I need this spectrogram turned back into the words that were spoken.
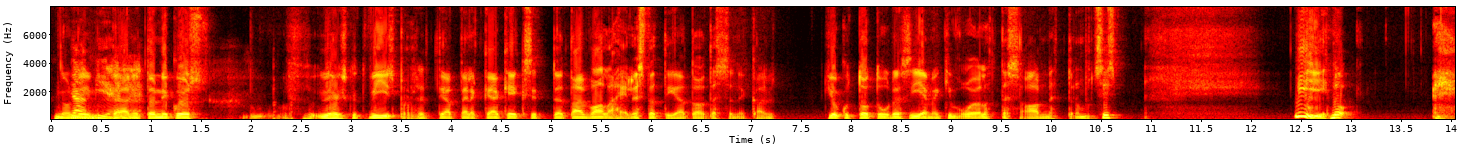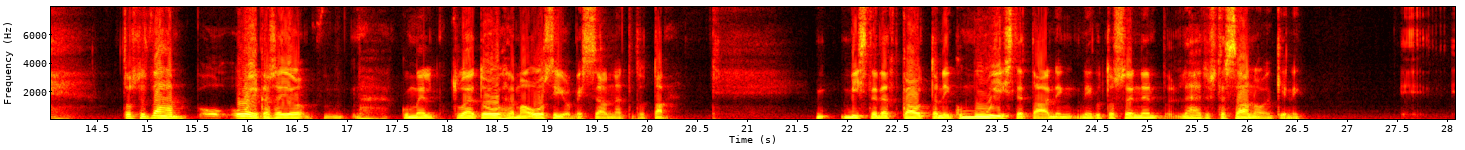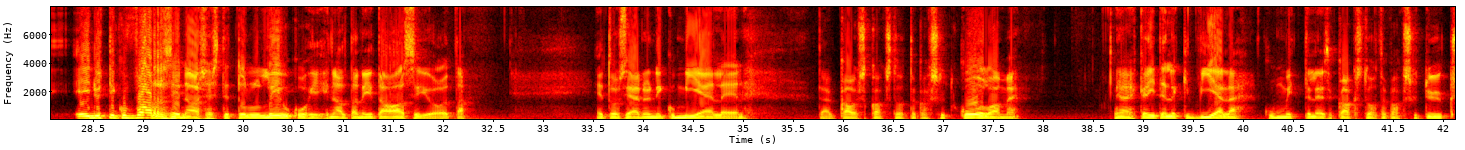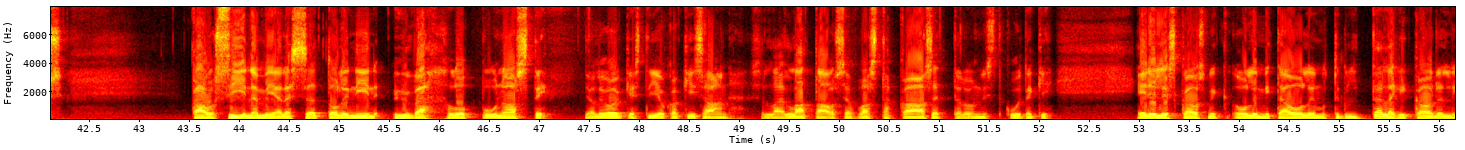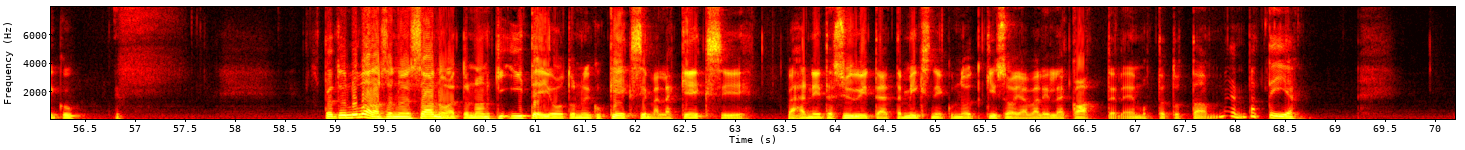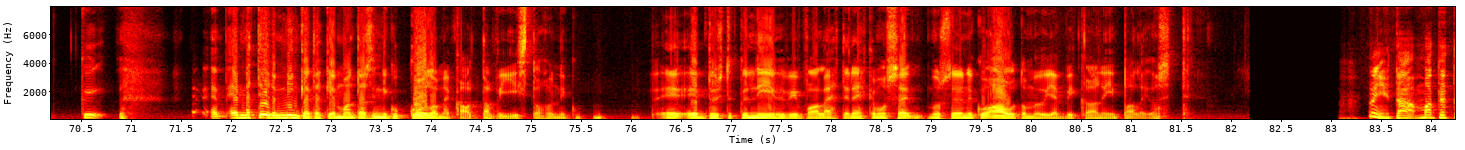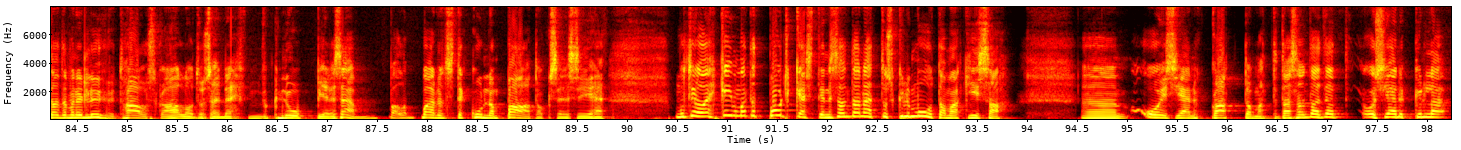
No Jää niin, tämä nyt on niin kuin jos 95 prosenttia pelkkää keksittyä tai valheellista tietoa tässä, niin kai joku totuuden siemenkin voi olla tässä annettuna. Mutta siis, niin, no, tuossa nyt vähän oikaisen jo, kun meillä tulee tuo ohjelma-osio, missä on näitä tota, mistä näitä kautta niin kuin muistetaan, niin, niin kuin tuossa ennen lähetystä sanoinkin, niin ei nyt niin kuin varsinaisesti tullut liukuhihnalta niitä asioita, että olisi jäänyt niin kuin mieleen tämä kaus 2023. Ja ehkä itsellekin vielä kummittelee se 2021 kaus siinä mielessä, että oli niin hyvä loppuun asti ja oli oikeasti joka kisaan sellainen lataus ja vastakkainasettelu, niin sitten kuitenkin edelliskaus oli mitä oli, mutta kyllä tälläkin kaudella niin Täytyy luvalla sanoen sanoa, että on ainakin itse joutunut niinku keksimällä keksiä vähän niitä syitä, että miksi niinku noita kisoja välillä kattelee, mutta tota, enpä tiedä. Ky- en, en mä tiedä minkä takia mä antaisin niinku kolme kautta viisi tuohon. Niinku, en, en, pysty kyllä niin hyvin valehtelemaan. Ehkä musta, musta ei ole niinku automyyjän vikaa niin paljon sitten. Niin, tää, mä ajattelin, että on tämmönen lyhyt, hauska aloitus ennen knuppia, niin sä painot sitten kunnon paatoksen siihen. Mutta joo, ehkä ilman tätä podcastia, niin sanotaan, että olisi kyllä muutama kisa öö, olisi jäänyt katsomatta. Tai sanotaan, että olisi jäänyt kyllä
